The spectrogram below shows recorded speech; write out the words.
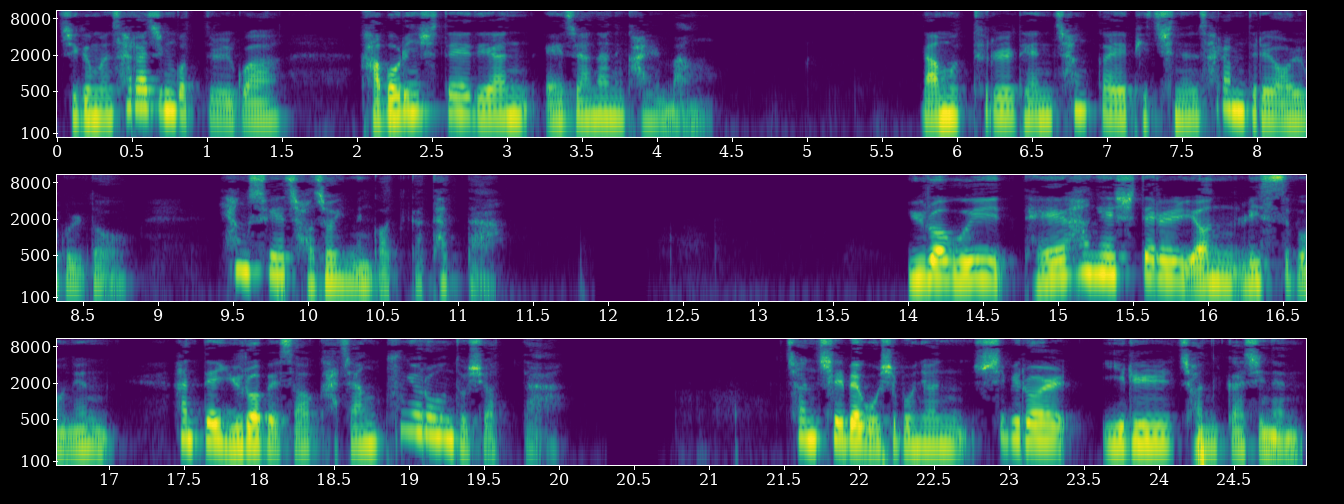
지금은 사라진 것들과 가버린 시대에 대한 애잔한 갈망, 나무 틀을 댄 창가에 비치는 사람들의 얼굴도 향수에 젖어 있는 것 같았다. 유럽의 대항해 시대를 연 리스본은 한때 유럽에서 가장 풍요로운 도시였다. 1755년 11월 1일 전까지는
